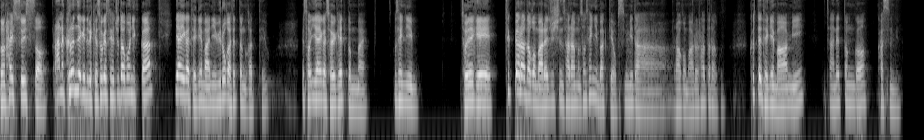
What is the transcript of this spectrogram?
넌 할 수 있어. 라는 그런 얘기들을 계속해서 해주다 보니까 이 아이가 되게 많이 위로가 됐던 것 같아요. 그래서 이 아이가 저에게 했던 말. 선생님, 저에게 특별하다고 말해주신 사람은 선생님밖에 없습니다. 라고 말을 하더라고요. 그때 되게 마음이 짠했던 것 같습니다.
